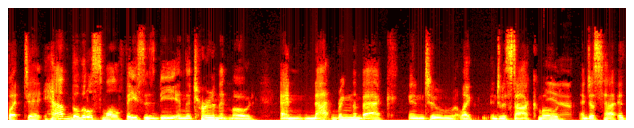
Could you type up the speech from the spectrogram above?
But to have the little small faces be in the tournament mode and not bring them back into like into a stock mode Yeah. and just ha- it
